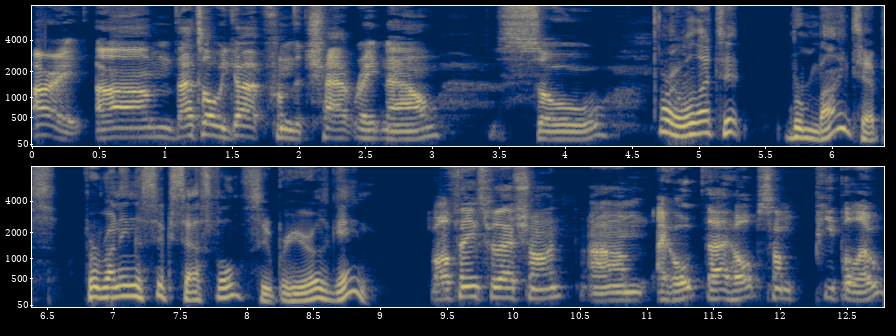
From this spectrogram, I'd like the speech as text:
All right, um, that's all we got from the chat right now. So All right, well that's it for my tips. for running a successful superheroes game. Well, thanks for that, Sean. Um, I hope that helps some people out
